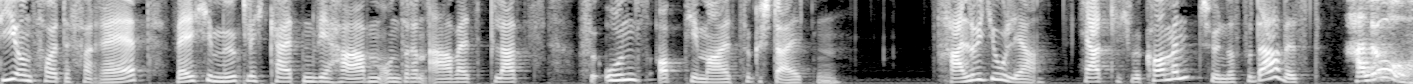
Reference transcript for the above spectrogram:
die uns heute verrät, welche Möglichkeiten wir haben, unseren Arbeitsplatz für uns optimal zu gestalten. Hallo Julia, herzlich willkommen, schön, dass du da bist. Hallo!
